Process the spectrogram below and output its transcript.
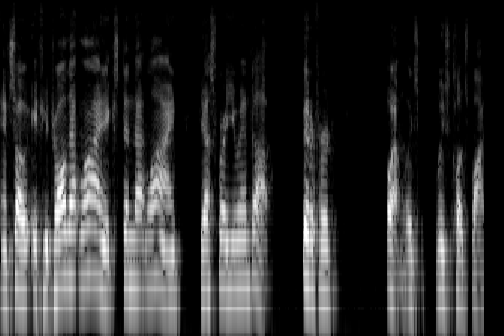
And so if you draw that line, extend that line, guess where you end up? Biddeford, well, at least, at least close by.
